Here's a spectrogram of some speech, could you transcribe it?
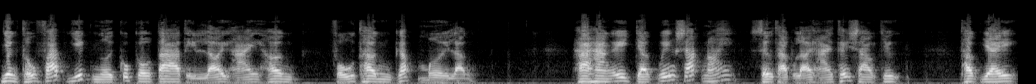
nhưng thủ pháp giết người của cô ta thì lợi hại hơn phụ thân gấp 10 lần. Hà Hàng Y chợt biến sắc nói, sự thật lợi hại thế sao chứ? Thật vậy,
